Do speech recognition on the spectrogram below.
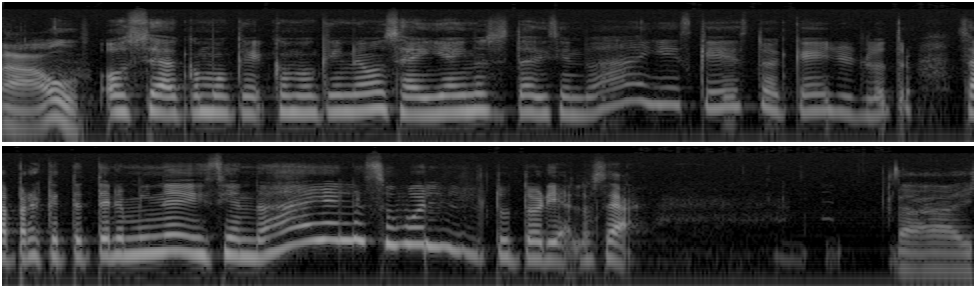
Ah, uh, O sea, como que, como que no, o sea, y ahí nos está diciendo, ay, es que esto, aquello y lo otro. O sea, para que te termine diciendo, ay, ya le subo el tutorial. O sea, ay,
